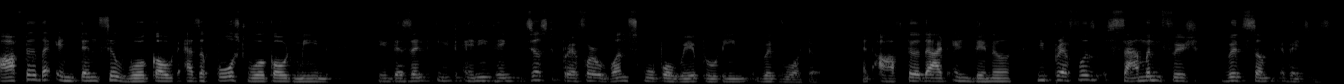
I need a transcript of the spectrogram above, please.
After the intensive workout as a post-workout meal, he doesn't eat anything, just prefer one scoop of whey protein with water. And after that, in dinner, he prefers salmon fish with some veggies.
